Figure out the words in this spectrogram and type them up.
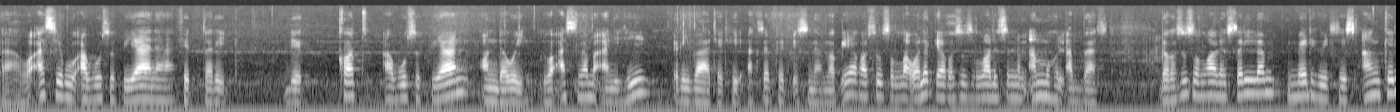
Uh, وأسروا أبو سفيان في الطريق. Caught Abu Sufyan on the way وأسلم and he reverted he accepted Islam وقيا رسول الله ولقي رسول صلى الله عليه وسلم أمه الأباس the Rasul صلى الله عليه وسلم met with his uncle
